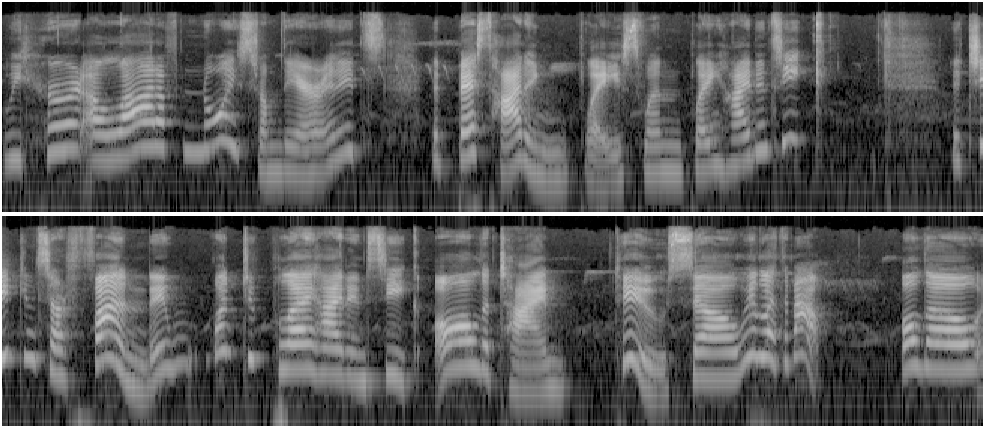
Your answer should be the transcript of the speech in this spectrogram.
we heard a lot of noise from there and it's the best hiding place when playing hide and seek. The chickens are fun. They want to play hide and seek all the time, too, so we let them out. Although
